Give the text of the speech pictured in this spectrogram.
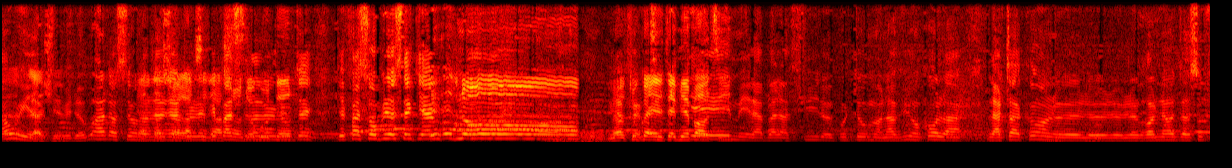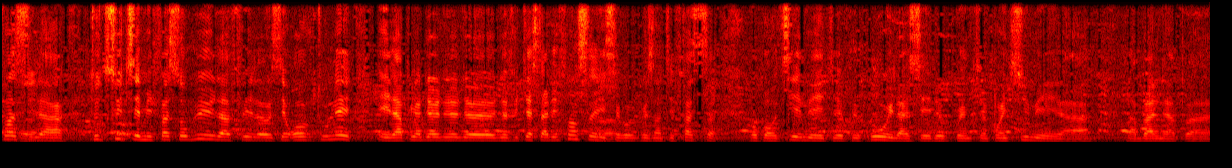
Ah oui, là, j'ai Juve. vu de voir. Attention, on a de est face au but, cinquième. Non Mais en tout cas, il était bien parti. Mais la balle a fui le poteau. Mais on a vu encore la- l'attaquant, le, runner de la surface. Il a tout de suite s'est mis face au but. Il a fait, s'est retourné et il a pris de, vitesse la défense. Il s'est représenté face au portier, mais il était un peu court. Il a essayé de pointer un point dessus, mais la, balle n'a pas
